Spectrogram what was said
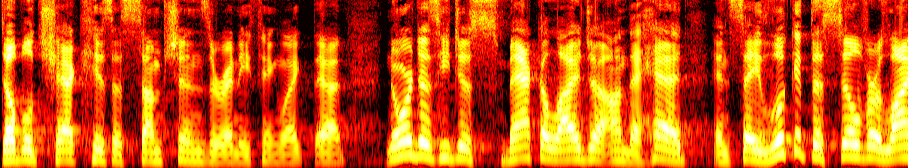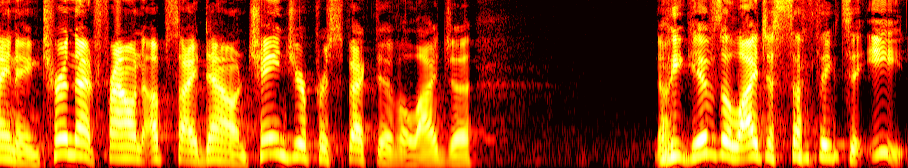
double check his assumptions or anything like that nor does he just smack Elijah on the head and say, Look at the silver lining, turn that frown upside down, change your perspective, Elijah. No, he gives Elijah something to eat.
